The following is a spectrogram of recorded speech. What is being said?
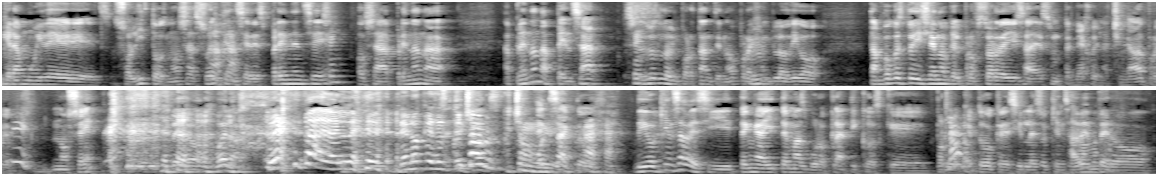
que era muy de solitos, ¿no? O sea, suéltense, Ajá. despréndense. Sí. O sea, aprendan a. Aprendan a pensar. Sí. Eso es lo importante, ¿no? Por ejemplo, digo. Tampoco estoy diciendo que el profesor de ISA es un pendejo y la chingada, porque pues, no sé. Pero bueno. De lo que se escuchó, se escuchó muy bien. Exacto. Ajá. Digo, quién sabe si tenga ahí temas burocráticos que por Claro. lo que tuvo que decirle eso, quién sabe, pero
